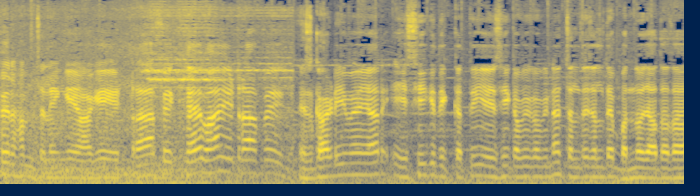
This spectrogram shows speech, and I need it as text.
फिर हम चलेंगे आगे। ट्रैफ़िक है भाई ट्रैफ़िक। इस गाड़ी में यार एसी की दिक्कत थी। एसी कभी कभी ना चलते चलते बंद हो जाता था।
